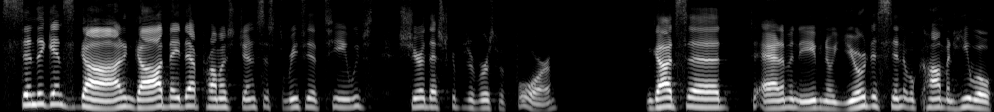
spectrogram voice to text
sinned against God, and God made that promise, Genesis 3.15. We've shared that scripture verse before. And God said to Adam and Eve, you know, your descendant will come and he will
